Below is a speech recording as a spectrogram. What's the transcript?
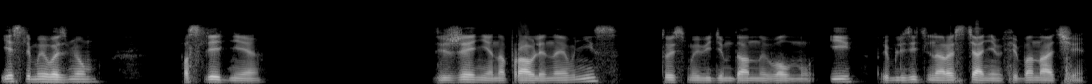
Если мы возьмем последнее движение, направленное вниз, то есть мы видим данную волну, и приблизительно растянем Фибоначчи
